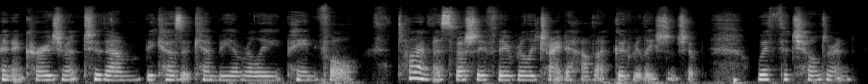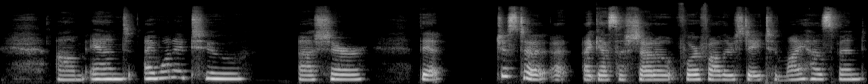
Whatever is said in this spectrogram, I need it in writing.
an encouragement to them because it can be a really painful time, especially if they're really trying to have that good relationship with the children. Um, and I wanted to uh, share that just a, a, I guess, a shout out for Father's Day to my husband.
